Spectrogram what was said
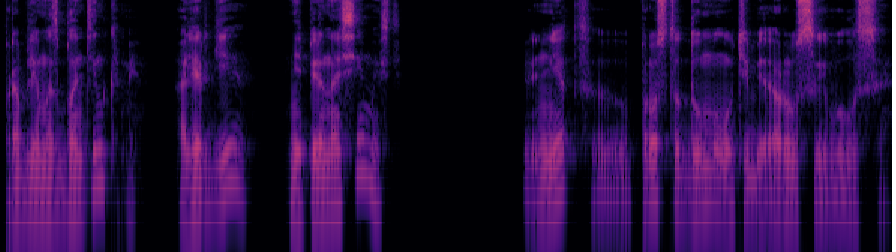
«Проблемы с блондинками? Аллергия? Непереносимость?» «Нет, просто думал, у тебя русые волосы.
